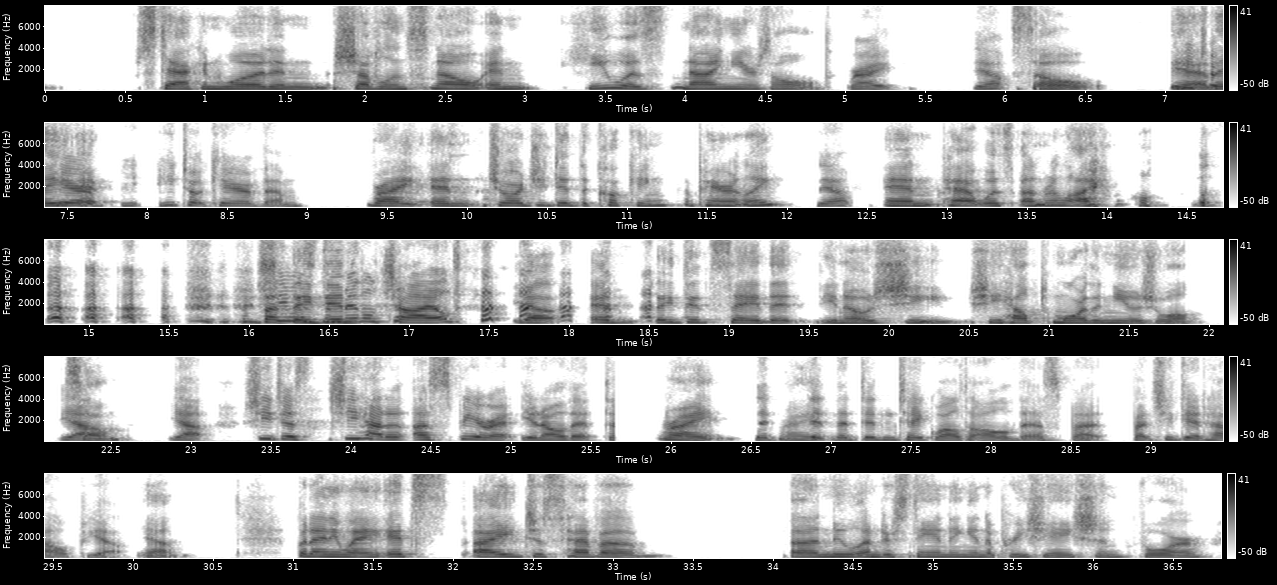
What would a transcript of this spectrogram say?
stacking wood and shoveling snow, and he was nine years old. Right. Yep. So yeah, he they care, of, he took care of them. Right. And Georgie did the cooking, apparently. Yep. And Pat was unreliable. but she they did the middle child. yeah. And they did say that, you know, she she helped more than usual. Yeah. So yeah. She just she had a, a spirit, you know, that uh, right that, right. that that didn't take well to all of this, but but she did help. Yeah. Yeah. But anyway, it's I just have a a new understanding and appreciation for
